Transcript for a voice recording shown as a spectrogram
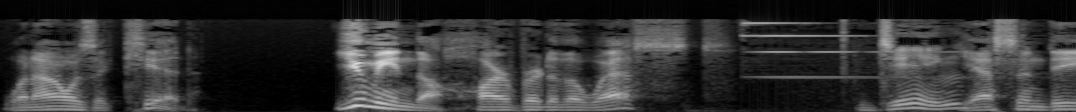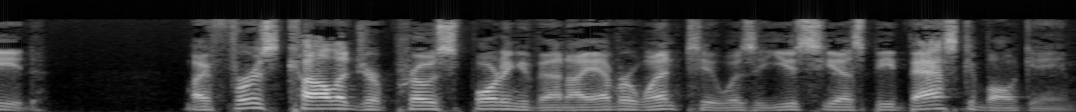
when I was a kid. You mean the Harvard of the West? Ding. Yes, indeed. My first college or pro sporting event I ever went to was a UCSB basketball game,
